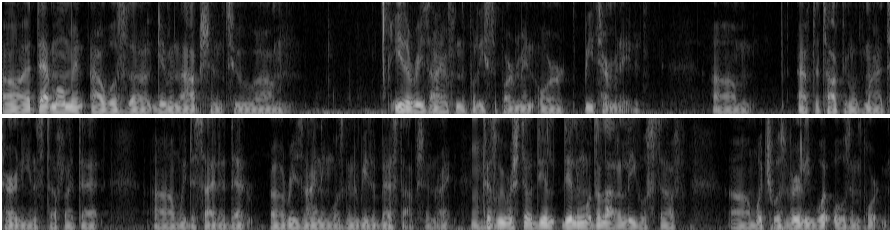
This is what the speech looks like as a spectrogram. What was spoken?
uh, at that moment, I was uh, given the option to um, either resign from the police department or be terminated. Um, after talking with my attorney and stuff like that, uh, we decided that uh, resigning was going to be the best option, right? Because we were still deal dealing with a lot of legal stuff, um, which was really what was important.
